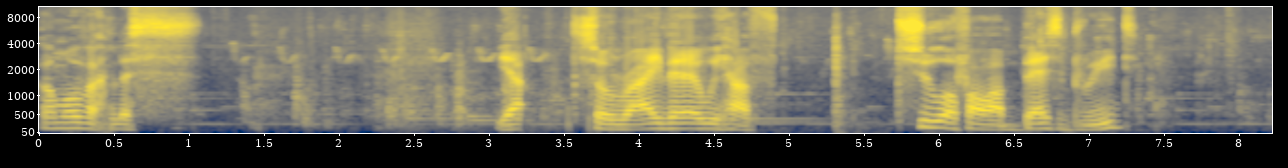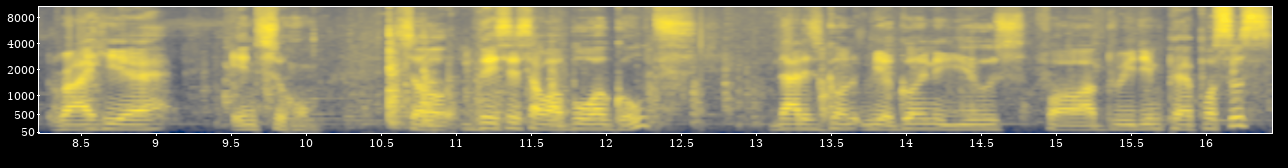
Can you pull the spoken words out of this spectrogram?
Come over, let's, yeah. So right there we have two of our best breed right here in Suhum. So this is our Boer goat that is going we are going to use for our breeding purposes.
